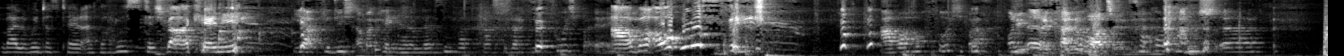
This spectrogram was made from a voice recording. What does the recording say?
weil A Winter's Tale einfach lustig war, Kenny. Ja, für dich, aber Kenny hat im letzten Podcast gesagt, wie furchtbar ey. Aber auch lustig. Aber auch furchtbar. Und äh, leg keine Sucker- Worte in den Sucker Punch äh,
